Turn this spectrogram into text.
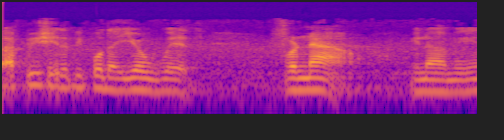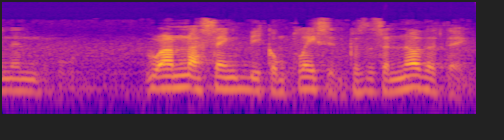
appreciate the people that you're with for now. You know what I mean? And well, I'm not saying be complacent because it's another thing.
